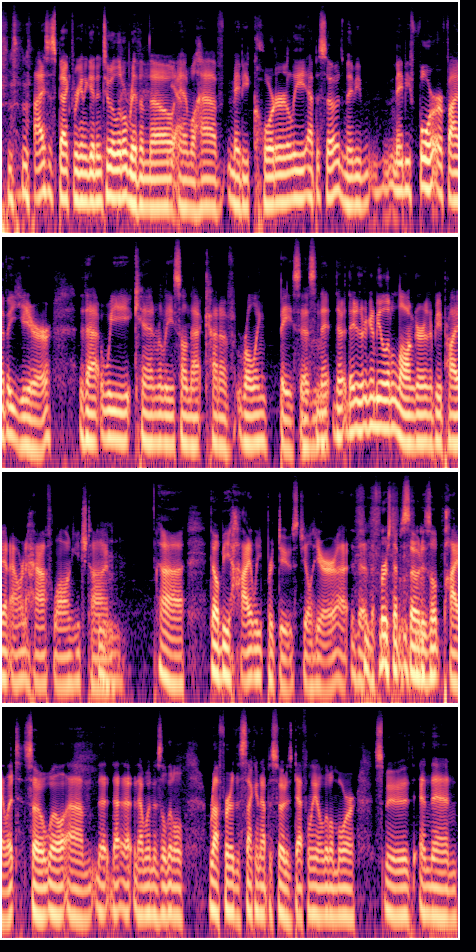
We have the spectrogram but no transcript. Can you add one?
I suspect we're going to get into a little rhythm though, Yeah. and we'll have maybe quarterly episodes, maybe maybe four or five a year that we can release on that kind of rolling basis. Mhm. And they, they're, they're going to be a little longer. They'll be probably an hour and a half long each time. Uh, they'll be highly produced. You'll hear uh, the the first episode is a pilot, so we'll um, that that that one is a little rougher. The second episode is definitely a little more smooth, and then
